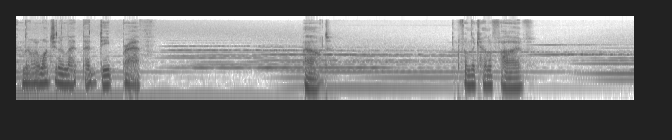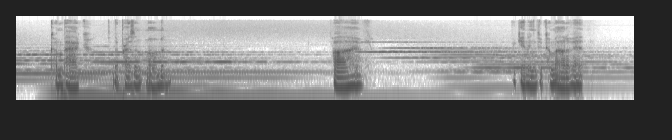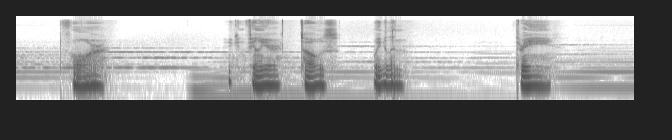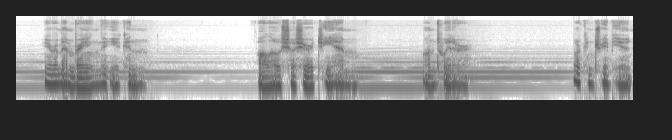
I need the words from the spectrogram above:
And now I want you to let that deep breath out. And from the count of five, come back to the present moment. Five, beginning to come out of it. Four, you can feel your toes wiggling. Three, you're remembering that you can follow Shusher GM on Twitter or contribute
